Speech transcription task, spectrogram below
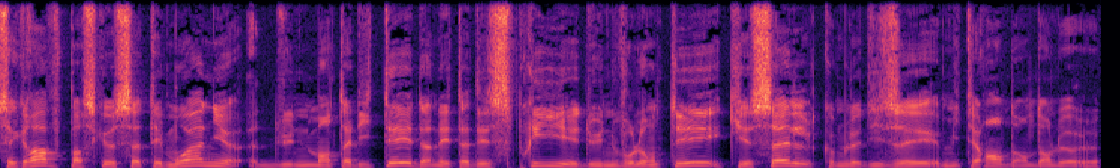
C'est grave parce que ça témoigne d'une mentalité, d'un état d'esprit et d'une volonté qui est celle, comme le disait Mitterrand dans, dans le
